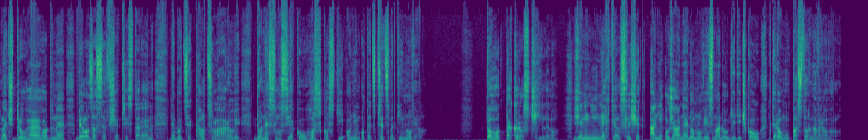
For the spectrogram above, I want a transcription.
leč druhého dne bylo zase vše při starém, neboť se Kalcolárovi doneslo s jakou hořkostí o něm otec před smrtí mluvil. Toho tak rozčílilo, že nyní nechtěl slyšet ani o žádné domluvě s mladou dědičkou, kterou mu pastor navrhoval.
